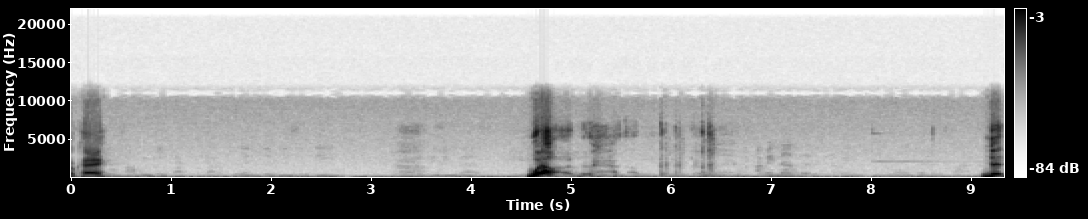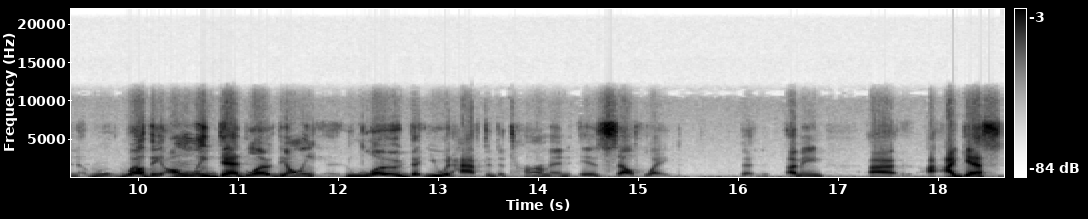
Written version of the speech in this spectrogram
I've Well, no. No, well, the only dead load, the only load that you would have to determine is self-weight. I mean, uh, I I guess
